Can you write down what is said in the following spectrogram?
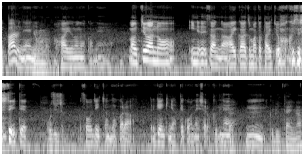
いっぱいあるね。世の中はい、世の中ね。まあ、うちはあの、犬さんが相変わらずまた体調を崩していて、おじいちゃんだそうおじいちゃんだから、元気にやっていこうね、シャロ君ね。うん。首痛いな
